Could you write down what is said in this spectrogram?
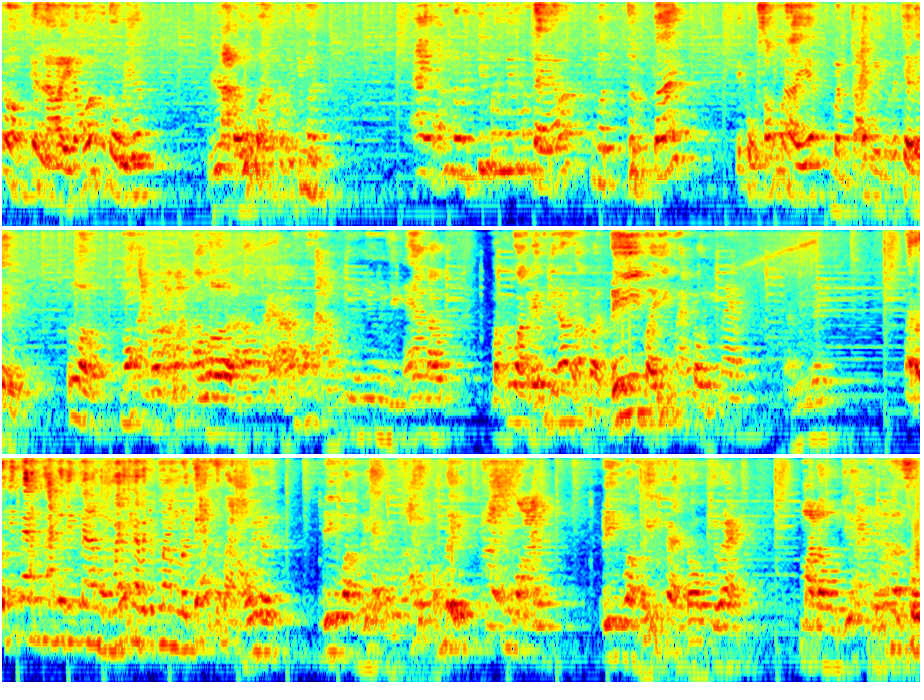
Đúng không? Cái lời nói của tôi á, là đủ rồi, tôi phải chứng minh. Ai rảnh đâu chứng minh cái vấn đề đó. Nhưng mà thực tế, cái cuộc sống này á, mình trải nghiệm là chơi đều đúng không món ăn đâu nào bắt đầu là đâu phải là món nào như, như Việt Nam đâu. Mà cái quan điểm như nó làm rồi đi Mỹ mà ăn đồ Việt Nam. Là như đi. Tới đồ Việt Nam ăn ở Việt Nam mười mấy hai ba chục năm rồi chán tới bà nội rồi. Đi qua Mỹ ăn đồ Thái không đi. Thái ăn hoài. Đi qua Mỹ phải ăn đồ chưa ăn. Mà đồ chưa ăn thì nó hên xui.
